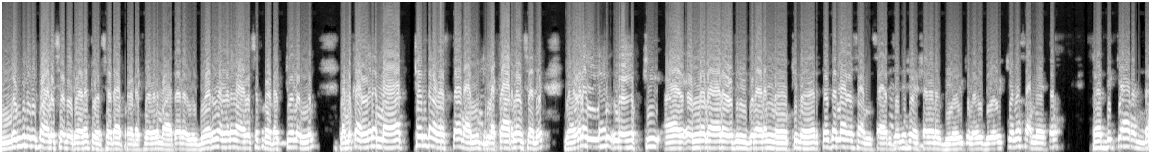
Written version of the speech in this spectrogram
എന്തെങ്കിലും ഒരു പാളിച്ച വരികയാണെങ്കിൽ തീർച്ചയായിട്ടും ആ പ്രൊഡക്റ്റ് ഞങ്ങൾ മാറ്റാറുണ്ട്. ഇതുവരെ ഞങ്ങൾ വാങ്ങിച്ച പ്രൊഡക്റ്റുകളൊന്നും നമുക്ക് അങ്ങനെ മാറ്റേണ്ട അവസ്ഥ വന്നിട്ടില്ല. കാരണം വെച്ചാൽ ഞങ്ങളെല്ലാം നോക്കി എങ്ങനെയാണ് ഏത് രീതിയിലാണ് നോക്കി നേരത്തെ തന്നെ അത് സംസാരിച്ചതിന് ശേഷമാണ് ഉപയോഗിക്കുന്നത്. ഉപയോഗിക്കുന്ന സമയത്ത് ശ്രദ്ധിക്കാറുണ്ട്.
